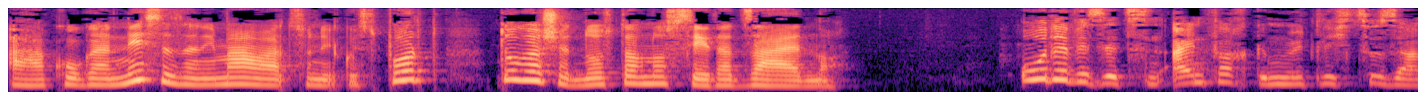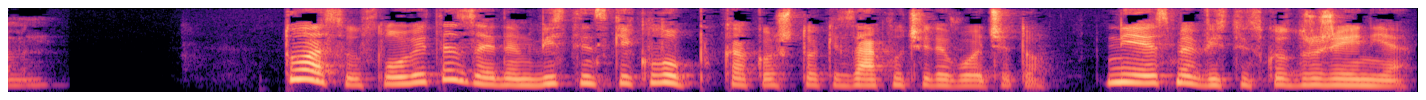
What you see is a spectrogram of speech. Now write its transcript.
А кога не се занимаваат со некој спорт, тогаш едноставно седат заедно. Oder wir sitzen einfach gemütlich zusammen. Тоа се условите за еден вистински клуб, како што ќе заклучи девојчето. Ние сме вистинско здружение.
